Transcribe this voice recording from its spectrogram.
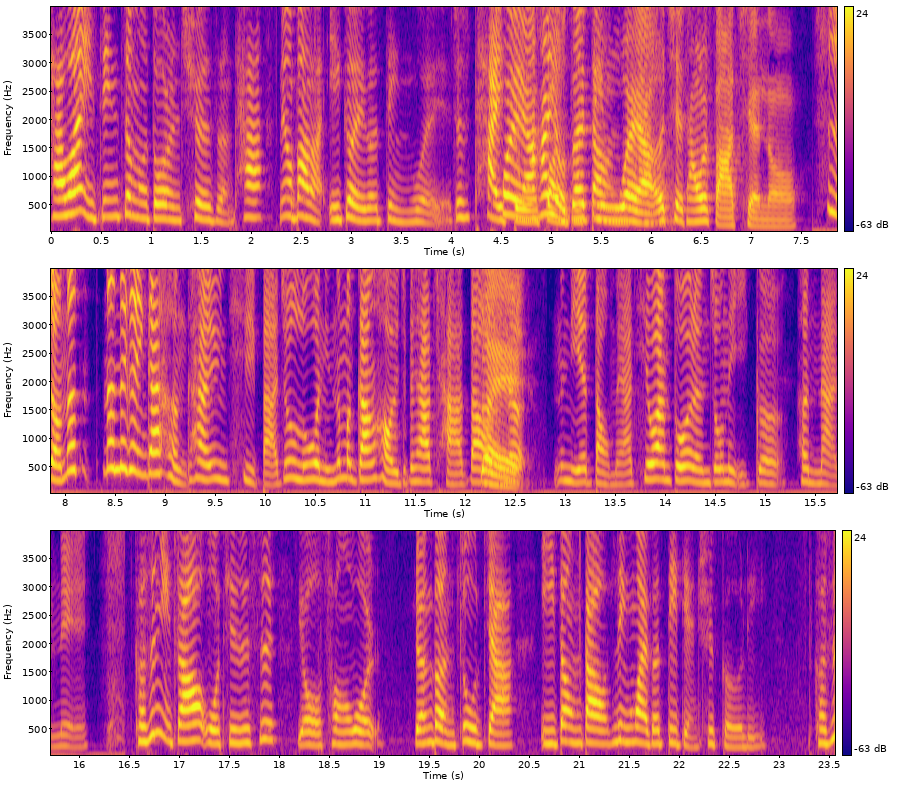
台湾已经这么多人确诊，他没有办法一个一个定位，就是太多会啊，他有在定位啊，而且他会罚钱哦。是哦，那那那个应该很看运气吧？就如果你那么刚好你就被他查到了，那那你也倒霉啊！七万多人中的一个很难呢。可是你知道，我其实是有从我原本住家移动到另外一个地点去隔离。可是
